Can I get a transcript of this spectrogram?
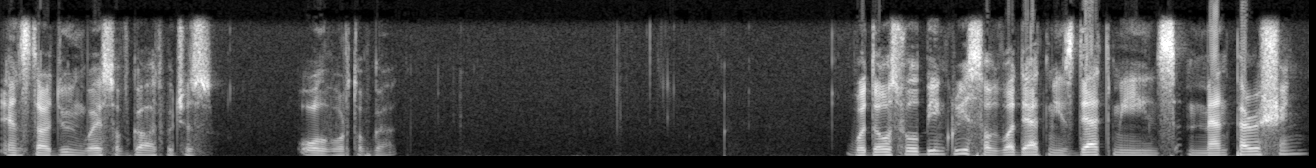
and start doing ways of God, which is all Word of God. What those will be increased, so what that means? That means men perishing.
